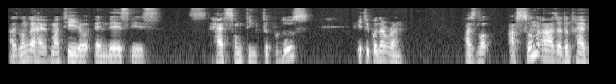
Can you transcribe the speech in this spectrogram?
as long as I have material and this is has something to produce, it's gonna run. As, lo- as soon as I don't have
